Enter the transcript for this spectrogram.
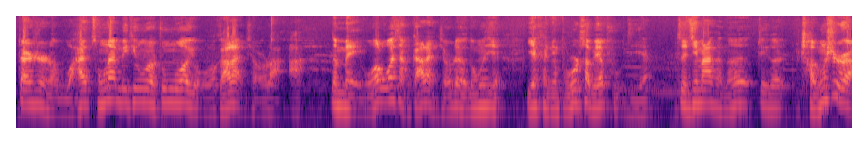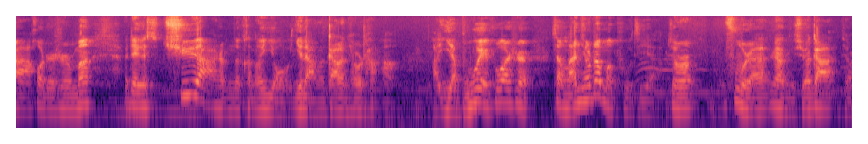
但是呢，我还从来没听说中国有过橄榄球的啊。那美国，我想橄榄球这个东西也肯定不是特别普及，最起码可能这个城市啊，或者是什么这个区啊什么的，可能有一两个橄榄球场啊，也不会说是像篮球这么普及。就是富人让你学橄榄球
